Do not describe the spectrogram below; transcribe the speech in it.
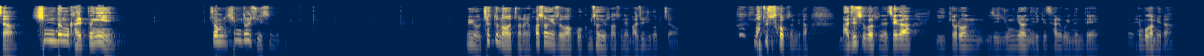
자, 힘든 갈등이 좀 힘들 수 있습니다. 왜요? 책도 나왔잖아요. 화성에서 왔고 금성에서 왔으니 맞을 리가 없죠. 맞을 수가 없습니다. 맞을 수가 없습니다. 제가 이 결혼 이제 6년 이렇게 살고 있는데 행복합니다.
